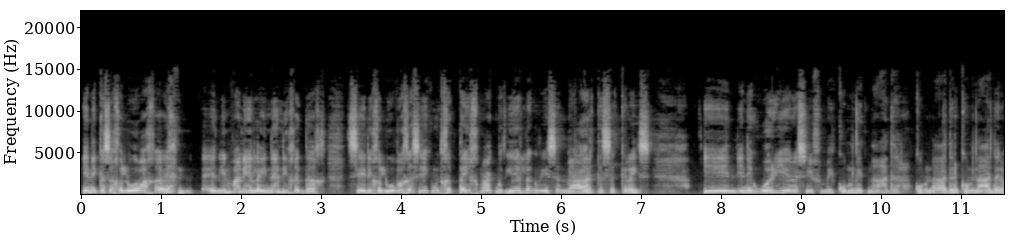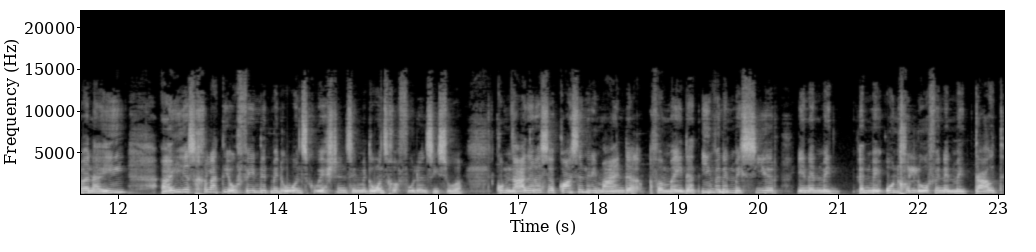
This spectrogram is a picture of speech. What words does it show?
en ek is 'n gelowige en, en een van die lyne in die gedig sê die gelowige sê ek moet getuig maar ek moet eerlik wees in my hart is 'n kruis en en ek hoor die Here sê vir my kom net nader kom nader kom nader want hy hy is glad nie offended met ons questions en met ons gevoelens hier so kom nader is 'n constant reminder vir my dat even in my seer en in my in my ongeloof en in my doubt,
